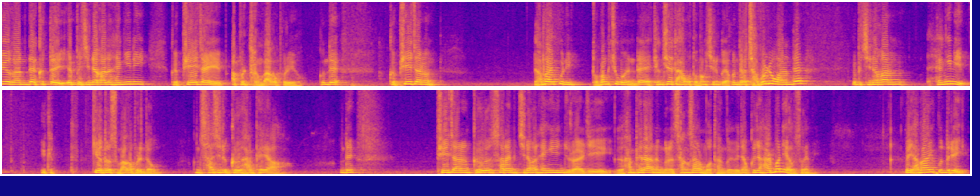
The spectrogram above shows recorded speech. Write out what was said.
뛰어가는데 그때 옆에 지나가는 행인이 그 피해자의 앞을 탁 막아버려요. 근데 그 피해자는 야바이꾼이 도망치고 있는데 경찰다 하고 도망치는 거야. 근데 내가 잡으려고 하는데 옆에 지나가는 행인이 이렇게 끼어들어서 막아버린다고. 근데 사실은 그 한패야. 근데 피해자는 그 사람이 지나간 행인인 줄 알지 그 한패라는 거는 상상을 못 한 거예요. 왜냐면 그냥 할머니야, 그 사람이. 야바이꾼들이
